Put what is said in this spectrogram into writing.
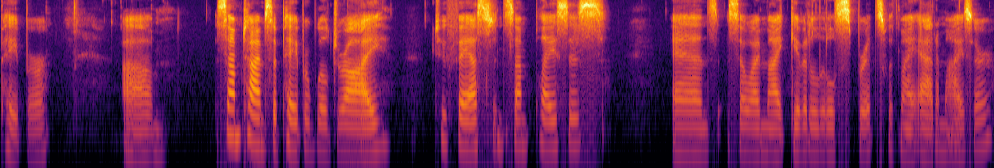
paper, um, sometimes the paper will dry too fast in some places, and so I might give it a little spritz with my atomizer.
